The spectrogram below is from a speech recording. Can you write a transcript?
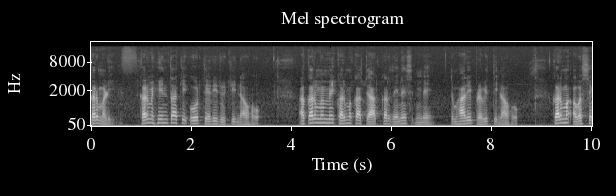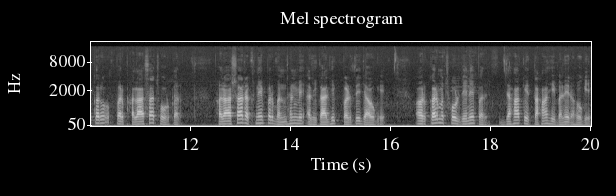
कर्मणि, कर्महीनता की ओर तेरी रुचि न हो। अकर्म में कर्म का त्याग कर देने में तुम्हारी प्रवृत्ति न हो। कर्म अवश्य करो, पर फलासा छोड़कर। फलासा रखने पर बंधन में अधिकाधिक पड़ते जाओगे, और कर्म छोड़ देने पर जहाँ के तहाँ ही बने रहोगे।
